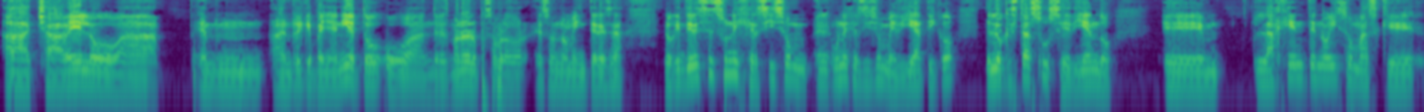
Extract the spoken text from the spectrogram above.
a Chabelo, a, a Enrique Peña Nieto o a Andrés Manuel López Obrador. Eso no me interesa. Lo que interesa es un ejercicio, eh, un ejercicio mediático de lo que está sucediendo. Eh, la gente no hizo más que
